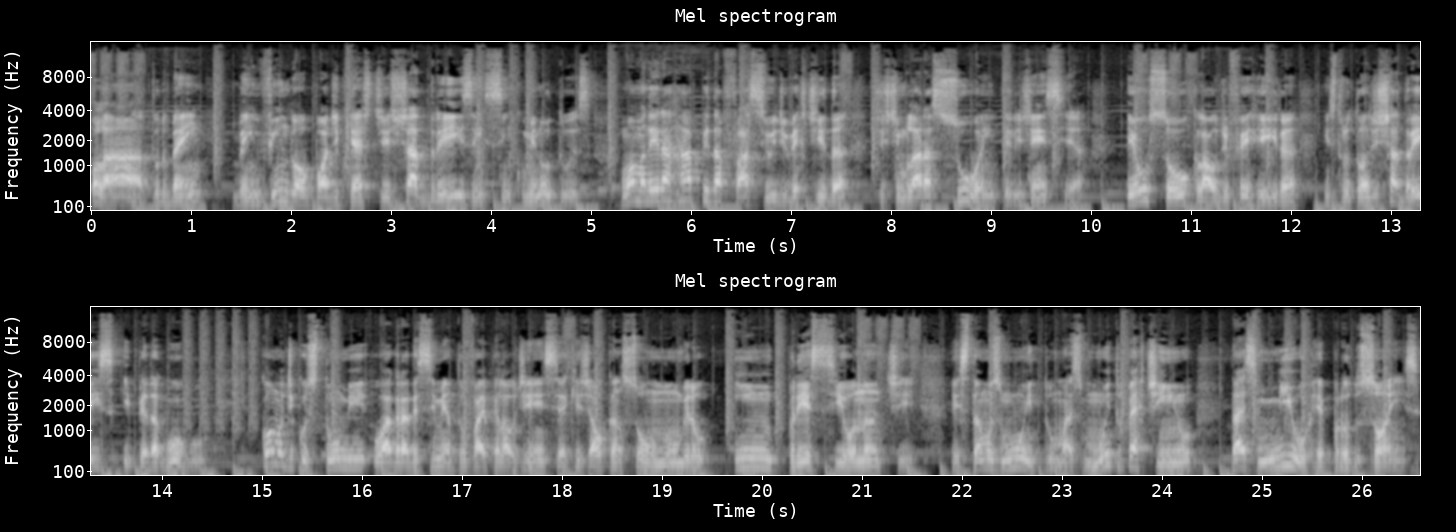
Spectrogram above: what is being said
Olá, tudo bem? Bem-vindo ao podcast Xadrez em 5 Minutos uma maneira rápida, fácil e divertida de estimular a sua inteligência. Eu sou Cláudio Ferreira, instrutor de xadrez e pedagogo. Como de costume, o agradecimento vai pela audiência que já alcançou um número impressionante. Estamos muito, mas muito pertinho das mil reproduções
